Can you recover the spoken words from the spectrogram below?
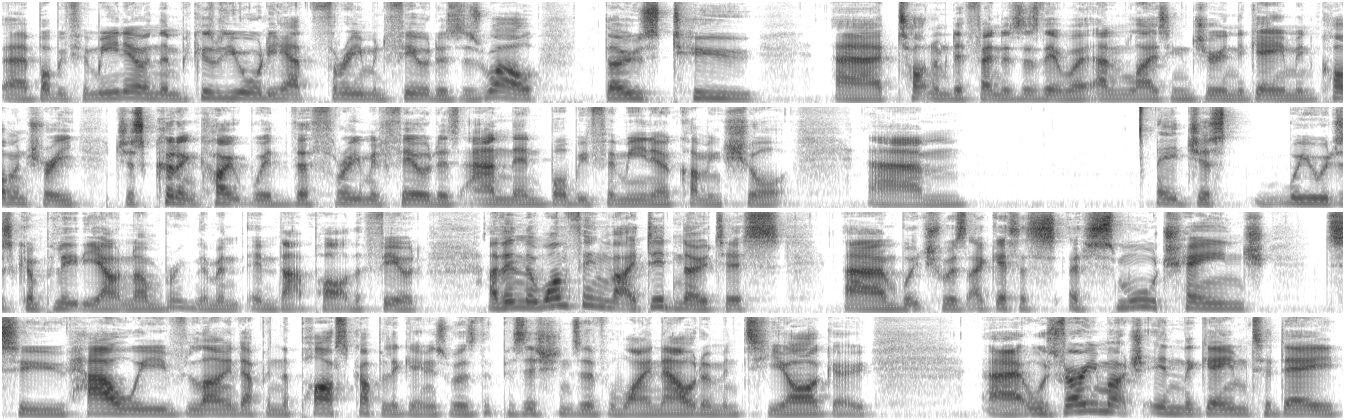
uh, Bobby Firmino. And then because we already had three midfielders as well, those two uh, Tottenham defenders, as they were analysing during the game in commentary, just couldn't cope with the three midfielders and then Bobby Firmino coming short. Um, it just we were just completely outnumbering them in, in that part of the field. I think the one thing that I did notice, um, which was I guess a, a, small change to how we've lined up in the past couple of games, was the positions of Wijnaldum and Thiago. Uh, it was very much in the game today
